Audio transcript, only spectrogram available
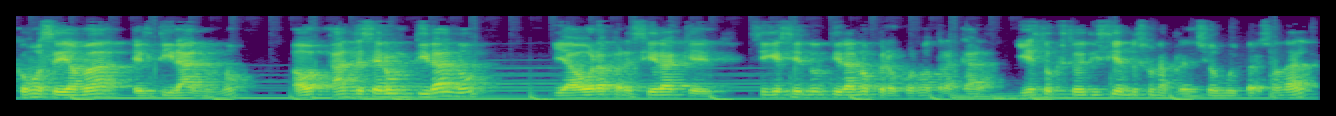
¿cómo se llama? El tirano, ¿no? Antes era un tirano y ahora pareciera que sigue siendo un tirano pero con otra cara. Y esto que estoy diciendo es una prevención muy personal.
